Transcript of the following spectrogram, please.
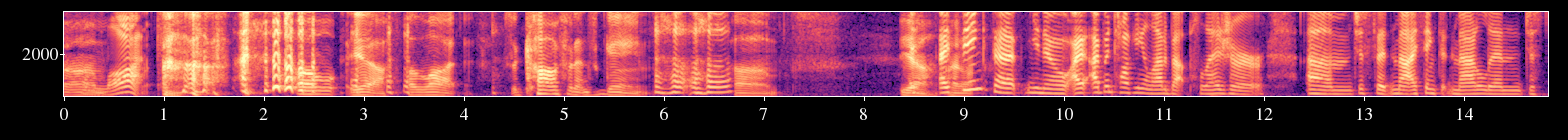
Um, a lot. oh yeah, a lot. It's a confidence game. Uh-huh, uh-huh. Um, yeah, I, I, I think that you know I, I've been talking a lot about pleasure um, just that I think that Madeline just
